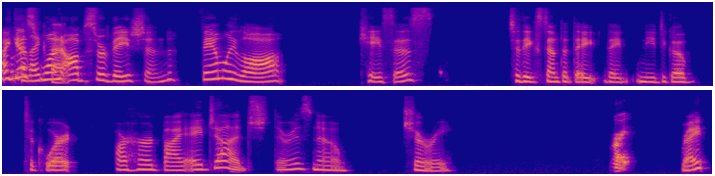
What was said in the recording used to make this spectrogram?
I guess I like one that. observation family law cases, to the extent that they, they need to go to court, are heard by a judge. There is no jury. Right. Right.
